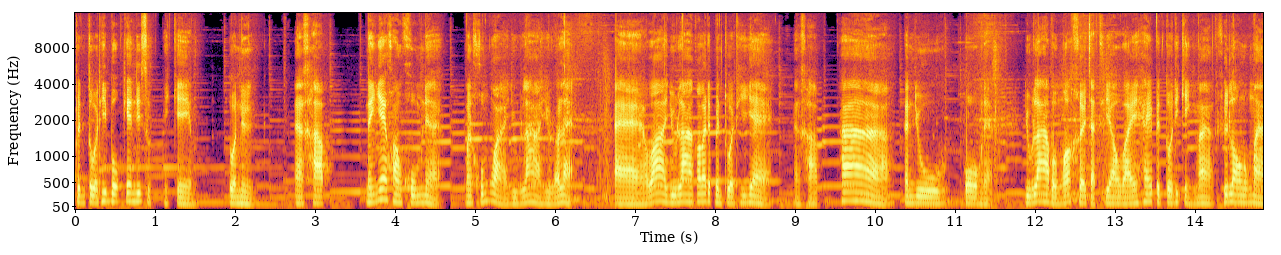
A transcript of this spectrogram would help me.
เป็นตัวที่โบเก้นที่สุดในเกมตัวหนึ่งนะครับ ในแง่ความคุ้มเนี่ยมันคุ้มกว่ายูล่าอยู่แล้วแหละ แต่ว่ายูล่าก็ไม่ได้เป็นตัวที่แย่นะครับ ถ้ากันยูโกงเนี่ยยูล่าผมก็เคยจัดเทียร์ไว้ให้เป็นตัวที่เก่งมากคือลองลงมา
